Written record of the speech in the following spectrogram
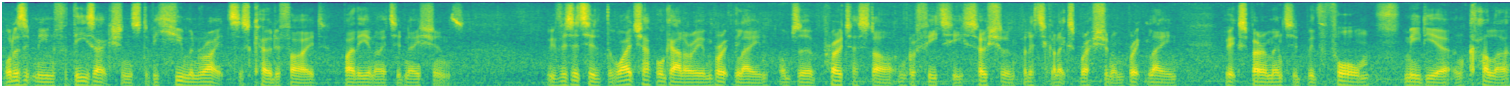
What does it mean for these actions to be human rights as codified by the United Nations? We visited the Whitechapel Gallery in Brick Lane, observed protest art and graffiti, social and political expression on Brick Lane, we experimented with form, media, and colour,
